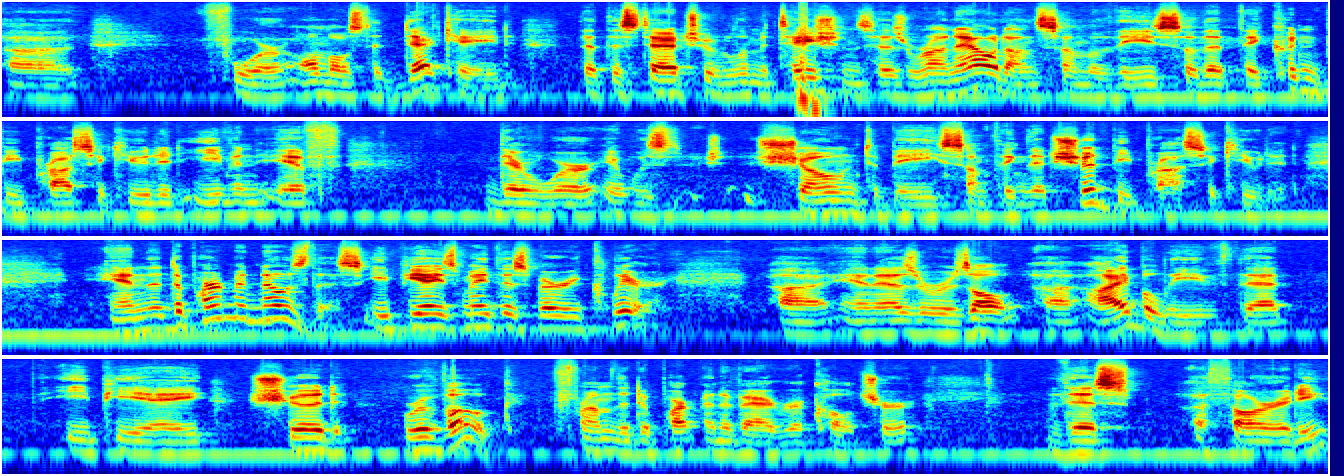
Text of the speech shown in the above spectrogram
uh, for almost a decade that the statute of limitations has run out on some of these so that they couldn't be prosecuted even if there were it was shown to be something that should be prosecuted. And the department knows this. Epa has made this very clear. Uh, and as a result uh, i believe that epa should revoke from the department of agriculture this authority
